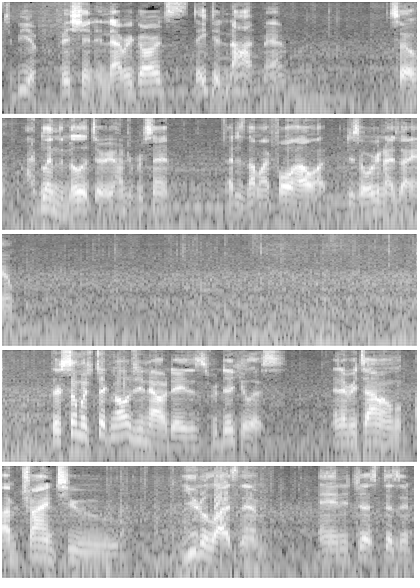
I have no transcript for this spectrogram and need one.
to be efficient in that regards, they did not, man. So I blame the military 100%. That is not my fault how disorganized I am. there's so much technology nowadays, it's ridiculous. And every time I'm, I'm trying to utilize them, and it just doesn't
